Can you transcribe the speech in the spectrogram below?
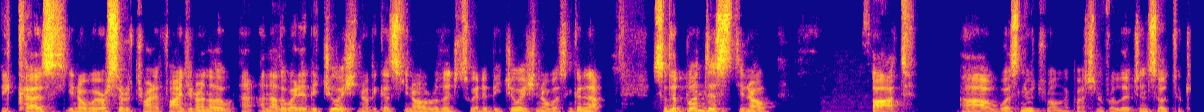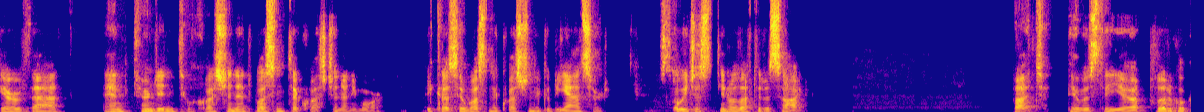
because you know we were sort of trying to find you know another another way to be Jewish, you know, because you know a religious way to be Jewish, you know, wasn't good enough. So the Bundist, you know, thought uh, was neutral in the question of religion, so took care of that and turned it into a question that wasn't a question anymore because it wasn't a question that could be answered. So we just you know left it aside. But it was the uh, political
